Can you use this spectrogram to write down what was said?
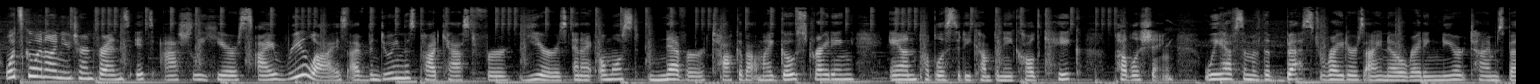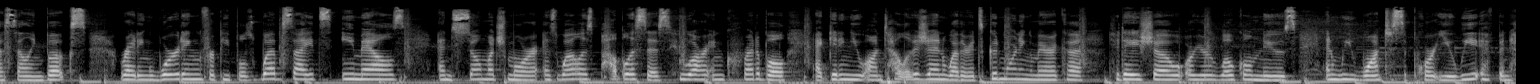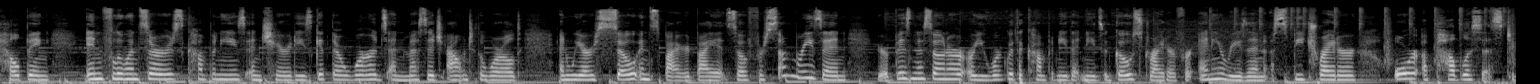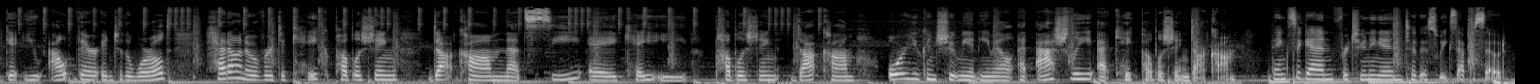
What's going on, U Turn friends? It's Ashley here. I realize I've been doing this podcast for years and I almost never talk about my ghostwriting and publicity company called Cake Publishing. We have some of the best writers I know writing New York Times best-selling books, writing wording for people's websites, emails, and so much more, as well as publicists who are incredible at getting you on television, whether it's Good Morning America, Today Show, or your local news. And we want to support you. We have been helping influencers, companies, and charities get their words and message out into the world. And we are so inspired by it. So, for some reason, you're a business owner or you work with a company that needs a ghostwriter for any reason, a speechwriter, or a publicist to get you out there into the world, head on over to Cake Publishing publishing.com. That's C A K E publishing.com. Or you can shoot me an email at ashley at cakepublishing.com. Thanks again for tuning in to this week's episode.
